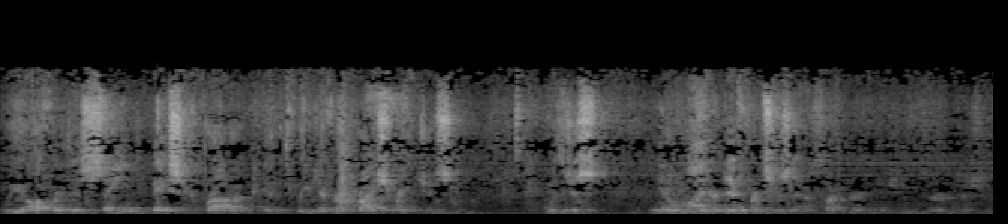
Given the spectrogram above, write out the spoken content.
We offer this same basic product in three different price ranges with just, you know, minor differences in them. Slight variations or additions.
